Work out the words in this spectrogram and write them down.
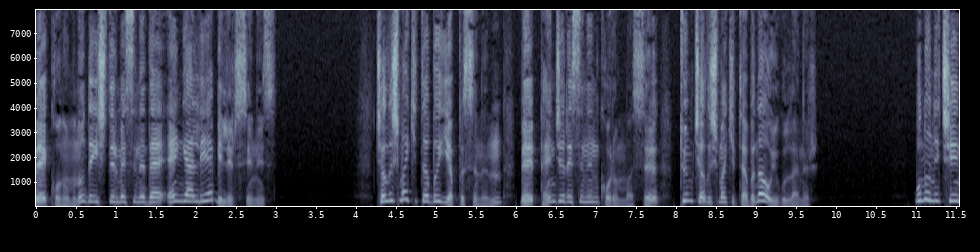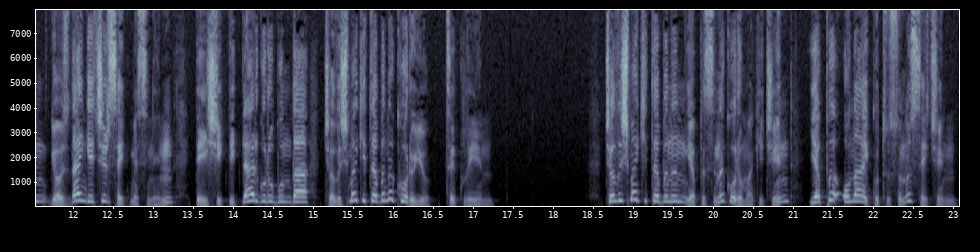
ve konumunu değiştirmesini de engelleyebilirsiniz. Çalışma kitabı yapısının ve penceresinin korunması tüm çalışma kitabına uygulanır. Bunun için gözden geçir sekmesinin değişiklikler grubunda çalışma kitabını koruyu tıklayın. Çalışma kitabının yapısını korumak için yapı onay kutusunu seçin.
